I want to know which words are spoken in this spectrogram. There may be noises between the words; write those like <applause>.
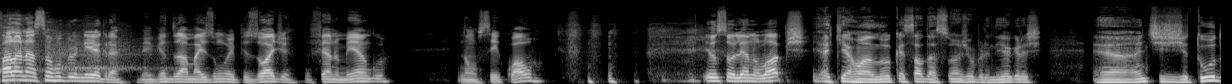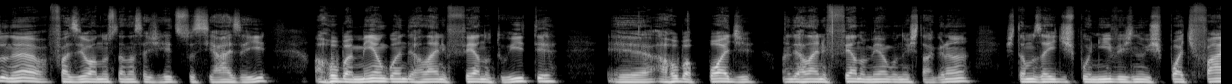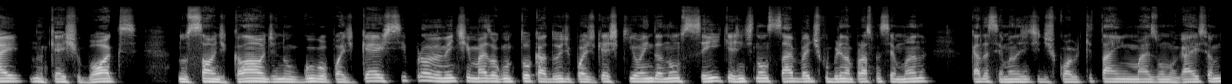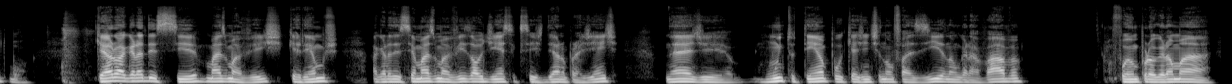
Fala nação rubro-negra, bem-vindos a mais um episódio do Fé no Mengo, não sei qual. <laughs> Eu sou Leno Lopes. E aqui é Juan Lucas, saudações rubro-negras. É, antes de tudo, né, fazer o anúncio das nossas redes sociais aí, arroba Mengo, underline Fé no Twitter, é, arroba pod, underline Fé no Mengo no Instagram. Estamos aí disponíveis no Spotify, no Cashbox, no SoundCloud, no Google Podcast e provavelmente em mais algum tocador de podcast que eu ainda não sei, que a gente não sabe, vai descobrir na próxima semana. Cada semana a gente descobre que está em mais um lugar, isso é muito bom. Quero agradecer mais uma vez, queremos agradecer mais uma vez a audiência que vocês deram pra gente, né, de muito tempo que a gente não fazia, não gravava. Foi um programa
